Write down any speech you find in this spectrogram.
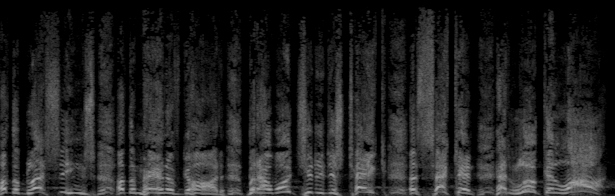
of the blessings of the man of God. But I want you to just take a second and look at Lot.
